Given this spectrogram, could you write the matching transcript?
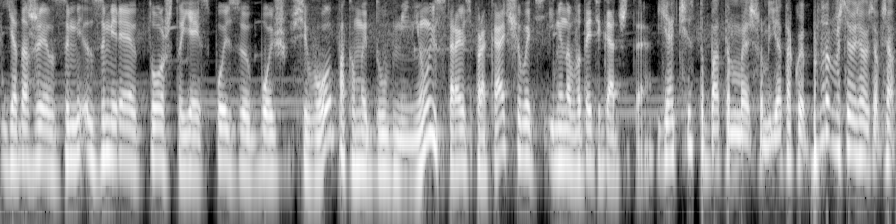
Я даже замеряю то, что я использую больше всего, потом иду в меню и стараюсь прокачивать именно вот эти гаджеты. Я чисто батом мешем, я такой, все, все, все, все,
